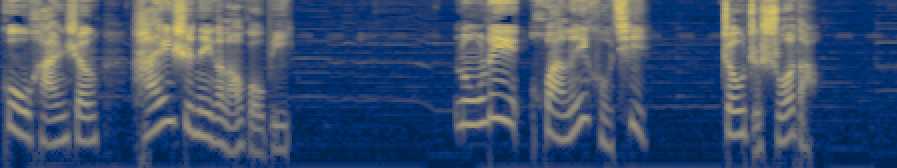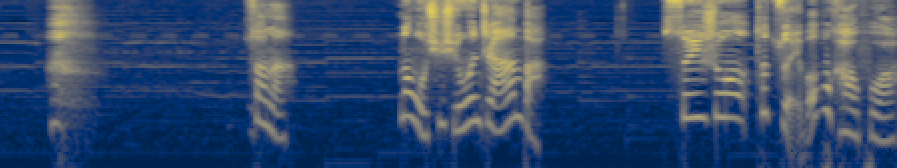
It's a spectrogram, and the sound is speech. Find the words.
顾寒生还是那个老狗逼。努力缓了一口气，周芷说道：“啊，算了，那我去询问治安吧。虽说他嘴巴不靠谱，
